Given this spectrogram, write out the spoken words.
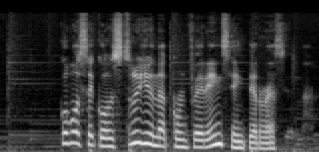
¿Cómo se construye una conferencia internacional?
